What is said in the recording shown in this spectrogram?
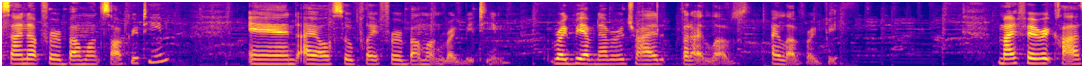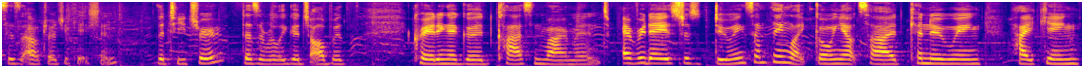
Signed up for a Belmont soccer team and I also play for a Belmont rugby team. Rugby I've never tried, but I love I love rugby. My favorite class is outdoor education. The teacher does a really good job with creating a good class environment. Every day is just doing something like going outside, canoeing, hiking.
